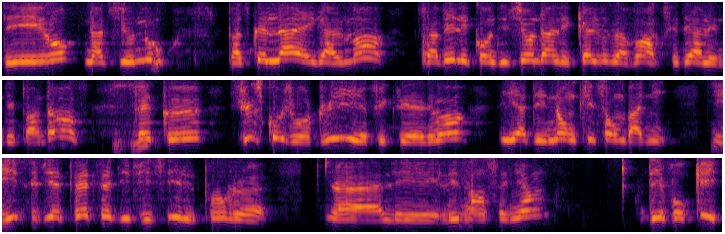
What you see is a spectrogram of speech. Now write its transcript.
des héros nationaux. Parce que là également, vous savez, les conditions dans lesquelles nous avons accédé à l'indépendance fait que jusqu'aujourd'hui, effectivement, il y a des noms qui sont bannis. Et il devient très très difficile pour euh, euh, les, les enseignants d'évoquer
